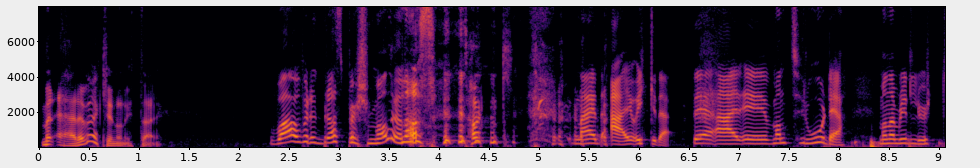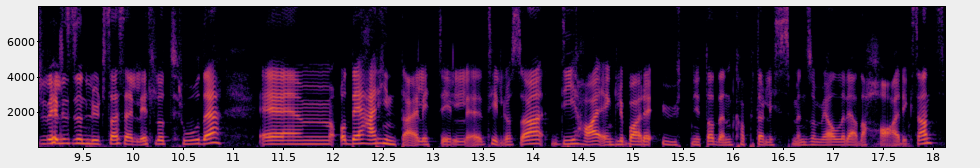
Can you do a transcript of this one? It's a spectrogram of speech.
men är det verkligen något nytt her? Wow, for et bra spørsmål, Jonas. Takk! Nei, det er jo ikke det. det er, eh, man tror det. Man har blitt lurt, liksom lurt seg selv litt til å tro det. Um, og det her hinta jeg litt til eh, tidligere også. De har egentlig bare utnytta den kapitalismen som vi allerede har, ikke sant.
